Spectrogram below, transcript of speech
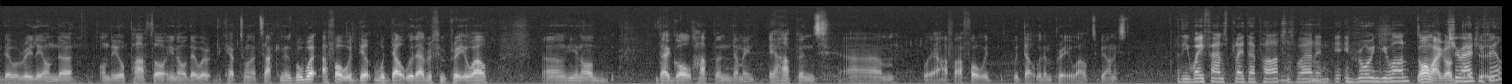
they were really on the on the up. I thought you know they were they kept on attacking us, but I thought we dealt, we dealt with everything pretty well. Uh, you know, their goal happened. I mean, it happens. Um, but yeah, I, I thought we we dealt with them pretty well, to be honest. The away fans played their part as well in, in roaring you on. Oh my God! Sure, how do you feel?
